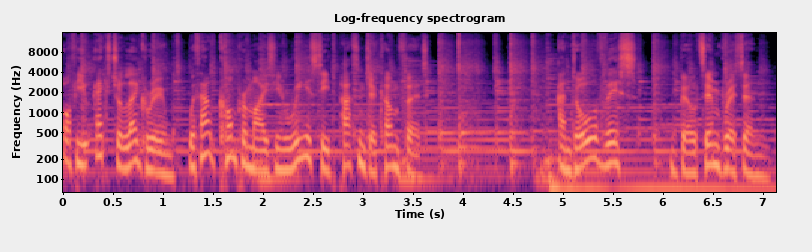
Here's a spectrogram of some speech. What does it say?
offer you extra legroom without compromising rear seat passenger comfort. And all of this built in Britain.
